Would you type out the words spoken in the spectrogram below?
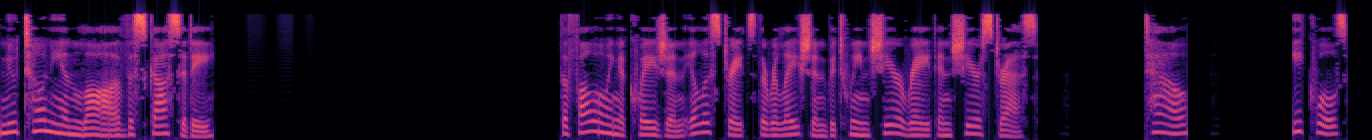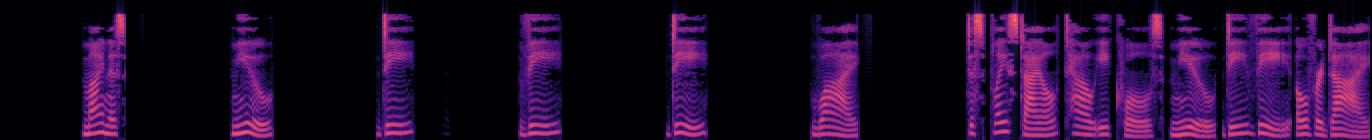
Newtonian law of viscosity The following equation illustrates the relation between shear rate and shear stress. Tau equals minus mu d v d y. Display style tau equals mu dv over die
